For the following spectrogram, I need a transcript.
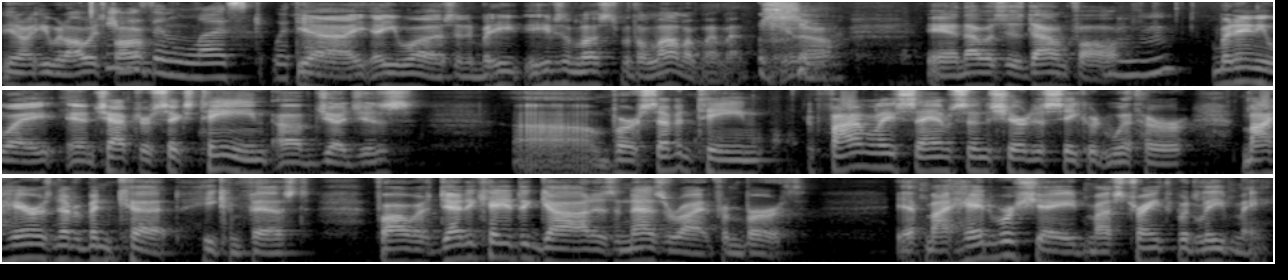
You know, he would always He was in lust with Yeah, her. he, he was, and but he he was in lust with a lot of women, you Yeah. know, and that was his downfall. But anyway, in chapter sixteen of Judges, uh, verse seventeen, finally Samson shared his secret with her. My hair has never been cut, he confessed, for I was dedicated to God as a Nazarite from birth. If my head were shaved, my strength would leave me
